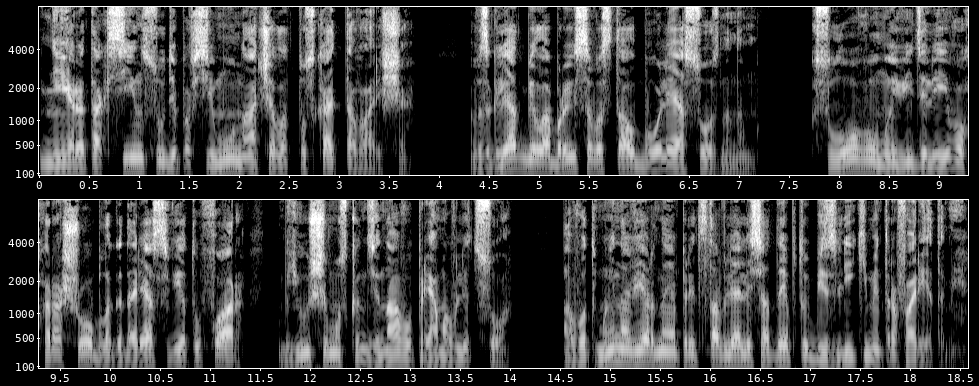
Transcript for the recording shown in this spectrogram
Нейротоксин, судя по всему, начал отпускать товарища. Взгляд Белобрысова стал более осознанным. К слову, мы видели его хорошо благодаря свету фар, бьющему скандинаву прямо в лицо. А вот мы, наверное, представлялись адепту безликими трафаретами.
